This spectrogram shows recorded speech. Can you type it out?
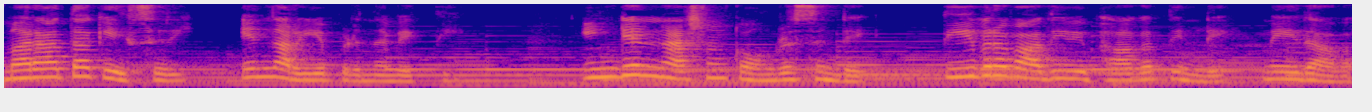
മറാത്ത കേസരി എന്നറിയപ്പെടുന്ന വ്യക്തി ഇന്ത്യൻ നാഷണൽ കോൺഗ്രസിന്റെ തീവ്രവാദി വിഭാഗത്തിന്റെ നേതാവ്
